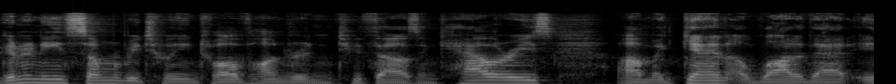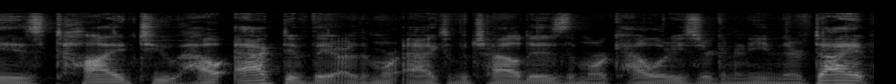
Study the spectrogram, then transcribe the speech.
going to need somewhere between 1,200 and 2,000 calories. Um, again, a lot of that is tied to how active they are. The more active a child is, the more calories they're going to need in their diet.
